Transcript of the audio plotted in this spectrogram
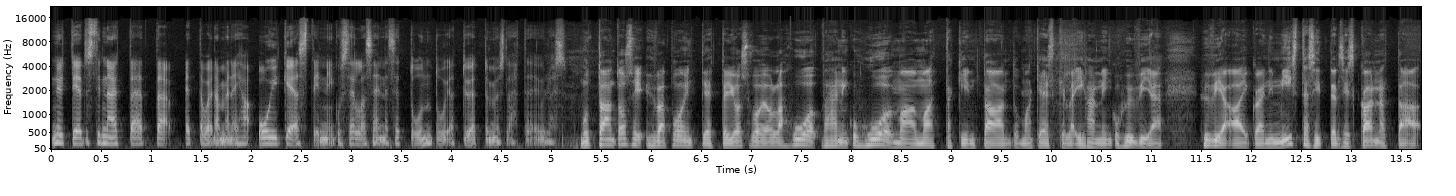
nyt tietysti näyttää, että, että voidaan mennä ihan oikeasti niin kuin sellaiseen, että se tuntuu ja työttömyys lähtee ylös. Mutta on tosi hyvä pointti, että jos voi olla huo, vähän niin kuin huomaamattakin taantuma keskellä ihan niin kuin hyviä, hyviä aikoja, niin mistä sitten siis kannattaa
